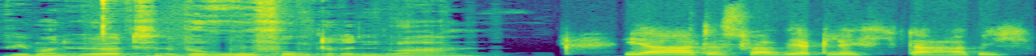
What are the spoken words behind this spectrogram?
wie man hört, Berufung drin war. Ja, das war wirklich, da habe ich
